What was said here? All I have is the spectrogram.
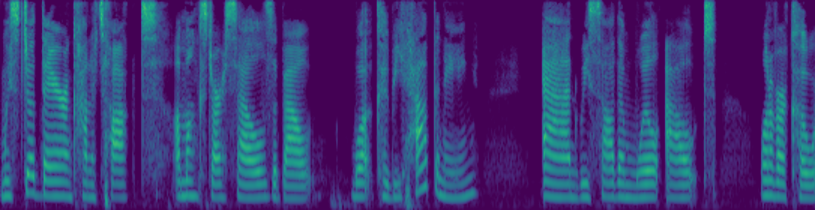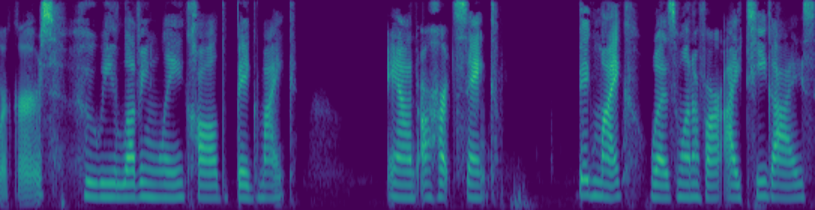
We stood there and kind of talked amongst ourselves about what could be happening. And we saw them will out one of our coworkers who we lovingly called Big Mike. And our hearts sank. Big Mike was one of our IT guys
